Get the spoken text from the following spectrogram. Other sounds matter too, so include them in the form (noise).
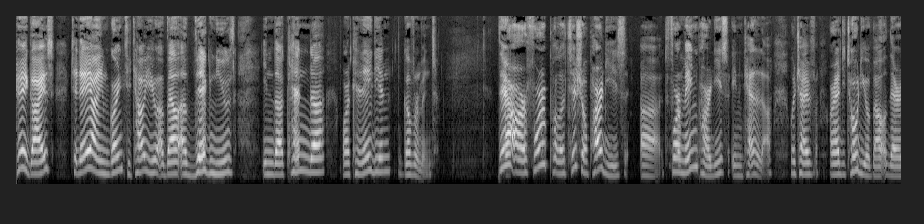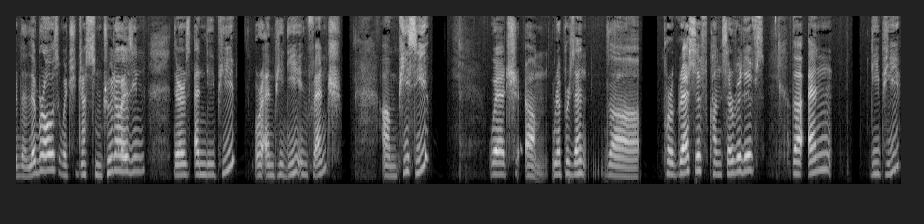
Hey guys, today I am going to tell you about a big news in the Canada or Canadian government. There are four political parties, uh, four main parties in Canada, which I've already told you about. They're the Liberals, which Justin Trudeau is in. There's NDP or NPD in French. Um, PC, which um, represent the Progressive Conservatives. The NDP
